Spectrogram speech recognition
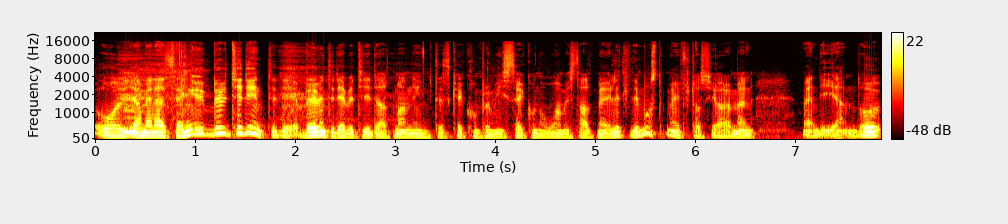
och jag menar, sen betyder inte det, behöver inte det betyda att man inte ska kompromissa ekonomiskt och allt möjligt. Det måste man ju förstås göra men, men det är ändå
